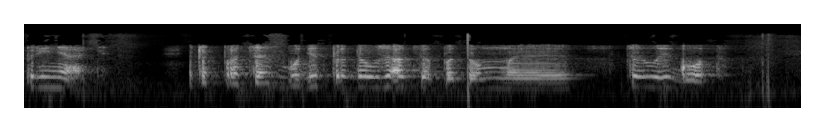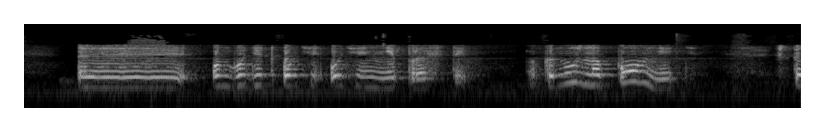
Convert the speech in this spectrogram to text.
принять. Этот процесс будет продолжаться потом э, целый год. Э, он будет очень, очень непростым. Только нужно помнить, что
